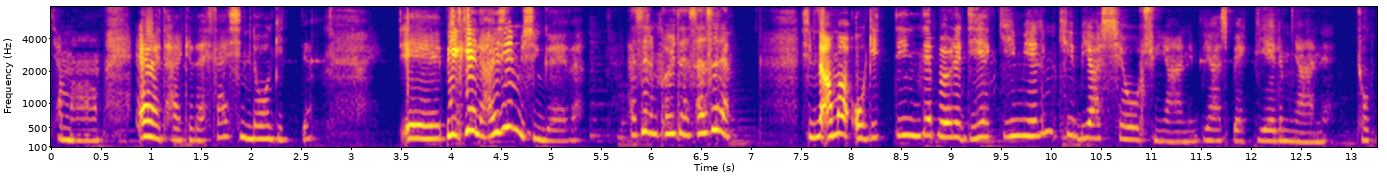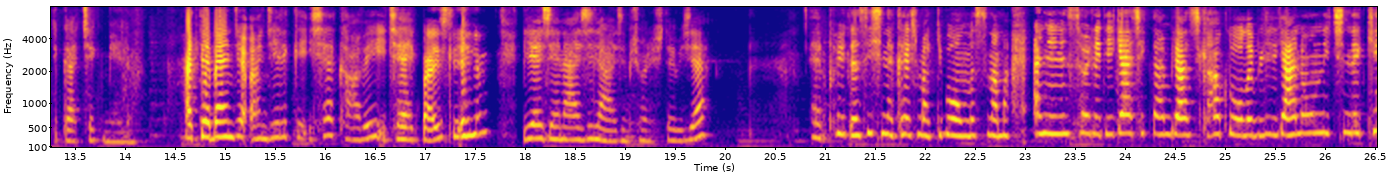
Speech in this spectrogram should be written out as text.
Tamam. Evet arkadaşlar şimdi o gitti. Ee, Bilgeli hazır mısın göreve? Hazırım Prudence hazırım. Şimdi ama o gittiğinde böyle diyet giymeyelim ki biraz şey olsun yani. Biraz bekleyelim yani. Çok dikkat çekmeyelim. Hatta bence öncelikle işe kahveyi içerek başlayalım. Biraz enerji lazım sonuçta bize. E, Prudence işine karışmak gibi olmasın ama annenin söylediği gerçekten birazcık haklı olabilir. Yani onun içindeki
